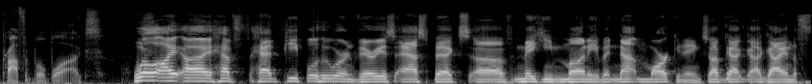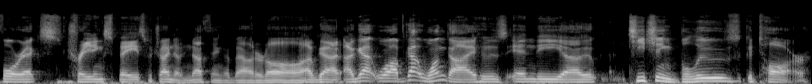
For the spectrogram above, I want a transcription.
profitable blogs well, I, I have had people who are in various aspects of making money, but not marketing. So I've got a guy in the forex trading space, which I know nothing about at all. I've got I got well, I've got one guy who's in the uh, teaching blues guitar.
